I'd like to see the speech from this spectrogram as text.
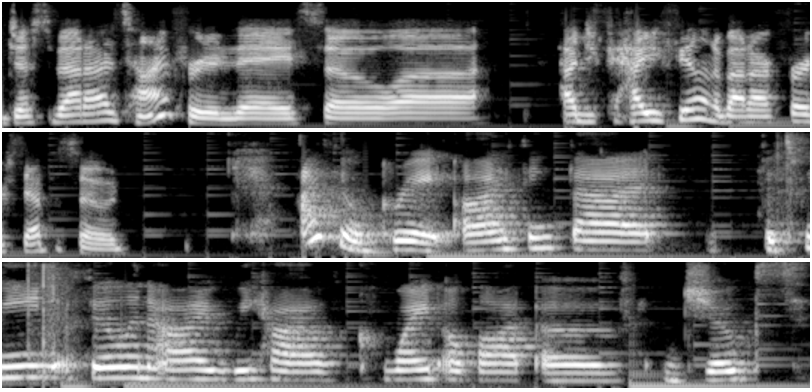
just about out of time for today. So uh, how do you how you feeling about our first episode? I feel great. I think that between phil and i we have quite a lot of jokes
